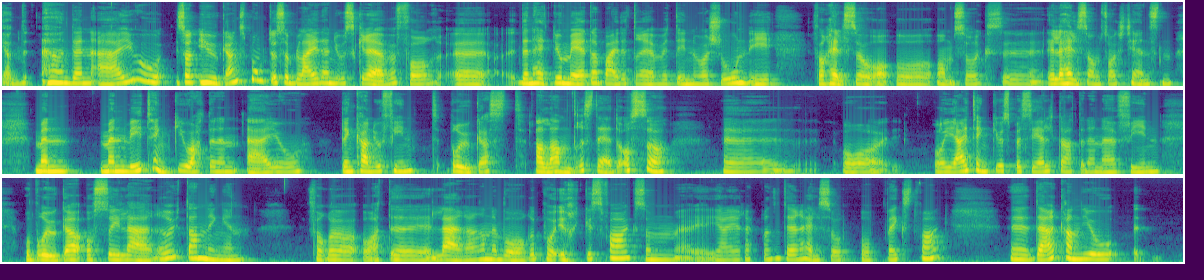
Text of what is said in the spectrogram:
Ja, den er jo sånn I utgangspunktet så ble den jo skrevet for uh, Den heter jo 'Medarbeiderdrevet innovasjon' i for helse- og, og omsorgs, eller helse- og omsorgstjenesten. Men, men, vi tenker jo at den er jo Den kan jo fint brukes alle andre steder også. Eh, og, og, jeg tenker jo spesielt at den er fin å bruke også i lærerutdanningen. Å, og at uh, lærerne våre på yrkesfag, som jeg representerer, helse- og oppvekstfag, uh, der kan jo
